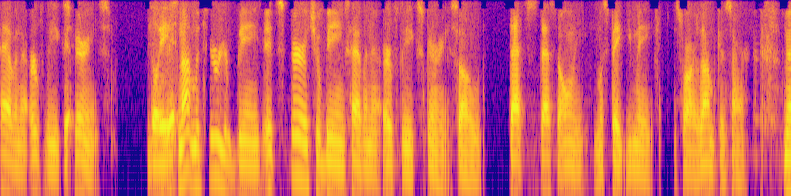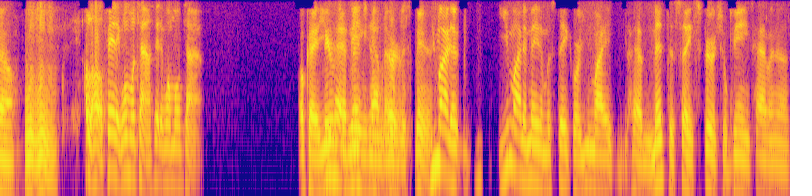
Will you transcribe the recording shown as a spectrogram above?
having an earthly experience. Go ahead. It's not material beings; it's spiritual beings having an earthly experience. So that's that's the only mistake you made, as far as I'm concerned. Now, mm-hmm. hold on, say it one more time. Say it one more time. Okay, you had mentioned having an earthly experience. You might have you might have made a mistake, or you might have meant to say spiritual beings having an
